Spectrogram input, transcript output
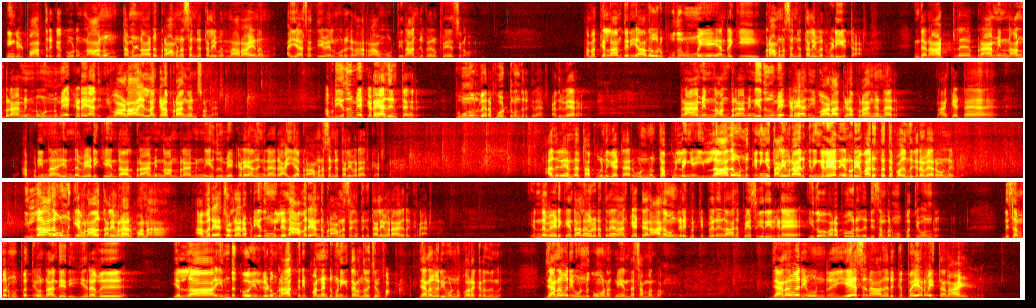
நீங்கள் பார்த்திருக்கக்கூடும் நானும் தமிழ்நாடு பிராமண சங்க தலைவர் நாராயணன் ஐயா சத்தியவேல் முருகனார் ராமமூர்த்தி நான்கு பேரும் பேசினோம். நமக்கெல்லாம் தெரியாத ஒரு புது உண்மையை அன்றைக்கு பிராமண சங்க தலைவர் வெளியிட்டார். இந்த நாட்டில் பிராமின் நான் பிராமின் ஒன்றுமே கிடையாது. இவாளா எல்லாம் கிளப்புறாங்கன்னு சொன்னார். அப்படி எதுவுமே கிடையாதுன்ட்டார். பூணூல் வேற போட்டு வந்திருக்கிறார். அது வேற. பிராமின் நான் பிராமின் எதுவுமே கிடையாது. இவாளா கிளப்புறாங்கன்னார். நான் கேட்டேன் அப்படின்னா என்ன வேடிக்கை என்றால் பிராமின் நான் பிராமின் எதுவுமே கிடையாதுங்கிறாரு. ஐயா பிராமண சங்க தலைவராக இருக்கார். அதில் என்ன தப்புன்னு கேட்டார். ஒன்றும் தப்பு இல்லைங்க. இல்லாத ஒன்றுக்கு நீங்கள் தலைவராக இருக்கிறீங்களேன்னு என்னுடைய வருத்தத்தை பகிர்ந்துக்கிறேன். வேற ஒன்றும் இல்லை. இல்லாத ஒன்றுக்கு எவனாவது தலைவராக இருப்பானா? அவரே சொல்கிறார் அப்படி எதுவும் இல்லைன்னு அவரே அந்த பிராமண சங்கத்துக்கு தலைவராக இருக்கிறார். என்ன வேடிக்கை என்றால் அவரிடத்துல நான் கேட்டேன் ஆகமங்களை பற்றி பெரிதாக பேசுகிறீர்களே. இதோ வரப்போகிறது டிசம்பர் முப்பத்தி ஒன்று டிசம்பர் முப்பத்தி ஒன்றாம் தேதி இரவு எல்லா இந்து கோயில்களும் ராத்திரி பன்னெண்டு மணிக்கு திறந்து வச்சுருப்பான். ஜனவரி ஒன்று பிறக்கிறதுன்னு. ஜனவரி ஒன்றுக்கும் உனக்கும் என்ன சம்பந்தம்? ஜனவரி ஒன்று இயேசுநாதருக்கு பெயர் வைத்த நாள்.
